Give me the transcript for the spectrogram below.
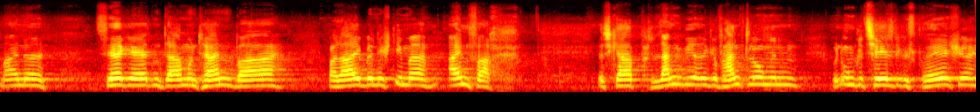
meine sehr geehrten Damen und Herren, war beileibe nicht immer einfach. Es gab langwierige Verhandlungen und ungezählte Gespräche.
